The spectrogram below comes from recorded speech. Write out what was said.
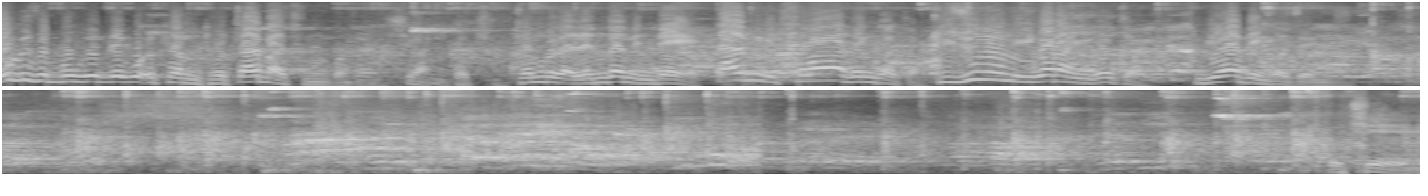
여기서 보게 되고 이렇게 하면 더 짧아지는 거죠 시간이 그렇죠 전부 다 랜덤인데 짧은 게 추가가 된 거죠 기준은 이거랑 이거죠 두 개가 된 거죠 이제. 그렇지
